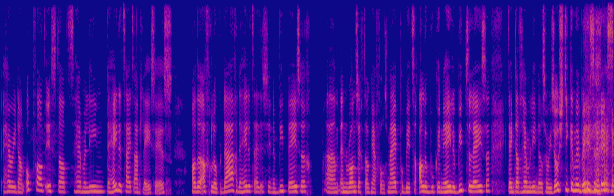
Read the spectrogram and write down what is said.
Harry dan opvalt, is dat Hermeline de hele tijd aan het lezen is. Al de afgelopen dagen, de hele tijd is ze in een biep bezig. Ehm, en Ron zegt ook, ja, volgens mij probeert ze alle boeken in de hele biep te lezen. Ik denk dat Hermeline daar sowieso stiekem mee bezig is.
